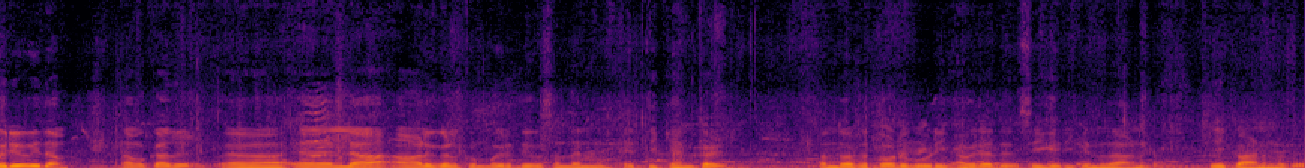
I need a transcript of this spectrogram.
ഒരുവിധം നമുക്കത് എല്ലാ ആളുകൾക്കും ഒരു ദിവസം തന്നെ എത്തിക്കാൻ കഴിയും സന്തോഷത്തോടു കൂടി അവരത് സ്വീകരിക്കുന്നതാണ് ഈ കാണുന്നത്.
